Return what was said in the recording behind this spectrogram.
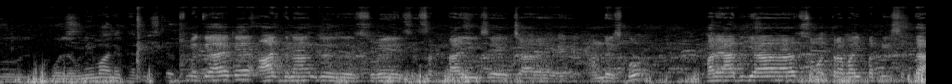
वो वो लोग नहीं माने फिर इसमें क्या है कि आज दिनांक सुबह सत्ताईस से चार हमने इसको फरियादिया सुमत्रा बाई पति सिद्धा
